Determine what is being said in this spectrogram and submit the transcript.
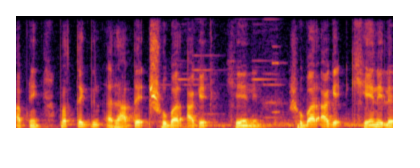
আপনি প্রত্যেক দিন রাতে শোবার আগে খেয়ে নিন। শোবার আগে খেয়ে নিলে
